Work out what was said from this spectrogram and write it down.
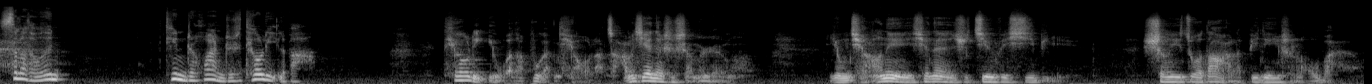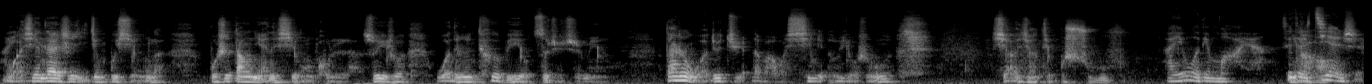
四老头子，听你这话，你这是挑理了吧？挑理我倒不敢挑了。咱们现在是什么人物？永强呢，现在是今非昔比，生意做大了，毕竟是老板。我现在是已经不行了，不是当年的谢广坤了。所以说，我的人特别有自知之明。但是我就觉得吧，我心里头有时候想一想挺不舒服。哎呦我的妈呀，这点见识！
